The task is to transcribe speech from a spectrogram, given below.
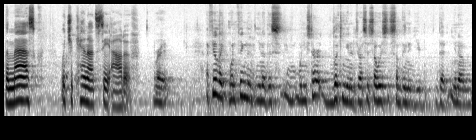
the mask, which you cannot see out of. Right. I feel like one thing that, you know, this, when you start looking at a dress, it's always something that you, that, you know,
